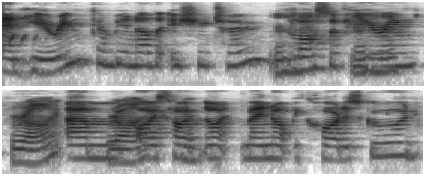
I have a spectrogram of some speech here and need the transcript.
and hearing can be another issue too. Mhm, Loss of mhm. hearing. Right. Um, Right. Eyesight not, may not be quite as good.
